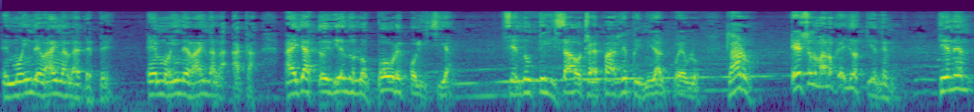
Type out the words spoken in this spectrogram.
Es Moín de Vaina la EPP, es Moín de Vaina la ACA. Ahí ya estoy viendo los pobres policías siendo utilizados otra vez para reprimir al pueblo. Claro, eso es lo que ellos tienen. Tienen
